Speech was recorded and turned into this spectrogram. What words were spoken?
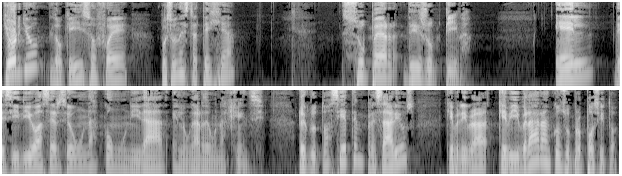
Giorgio lo que hizo fue pues una estrategia súper disruptiva. Él decidió hacerse una comunidad en lugar de una agencia. Reclutó a siete empresarios que, vibraran con su propósito,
